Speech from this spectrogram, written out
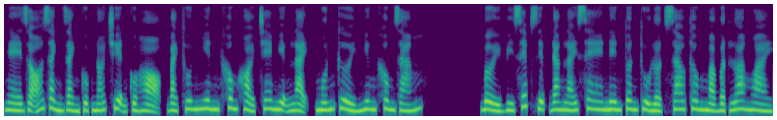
Nghe rõ rành rành cuộc nói chuyện của họ, Bạch Thu Nhiên không khỏi che miệng lại, muốn cười nhưng không dám. Bởi vì xếp Diệp đang lái xe nên tuân thủ luật giao thông mà bật loa ngoài,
